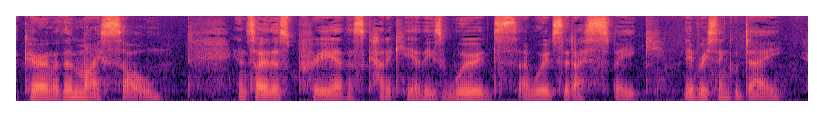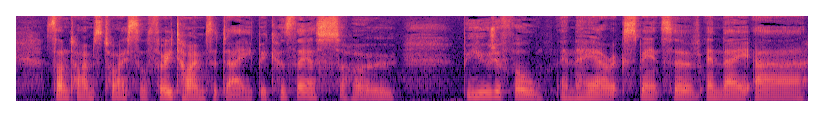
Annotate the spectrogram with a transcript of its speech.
occurring within my soul. And so, this prayer, this karakia, these words are words that I speak every single day, sometimes twice or three times a day, because they are so beautiful and they are expansive and they are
